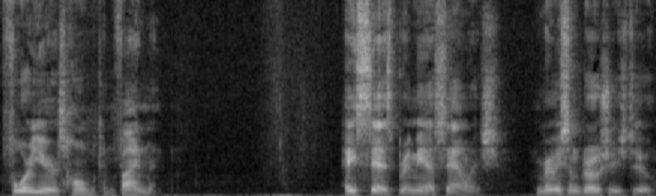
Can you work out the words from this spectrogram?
four years home confinement. Hey sis, bring me a sandwich. Bring me some groceries too.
